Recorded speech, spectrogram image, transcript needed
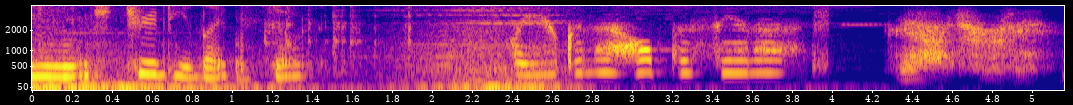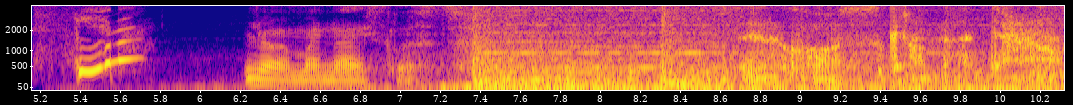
My name is Trudy Lightstone. Are you gonna help us, Santa? Yeah, Trudy. Santa? You're on my nice list. Santa Claus is coming to town.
